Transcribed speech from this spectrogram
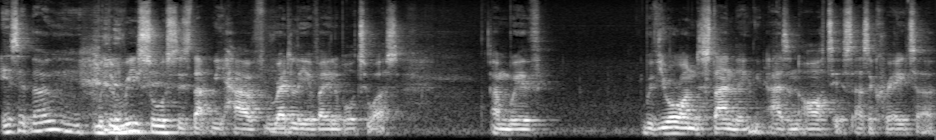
is it though? with the resources that we have readily available to us, and with with your understanding as an artist, as a creator,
